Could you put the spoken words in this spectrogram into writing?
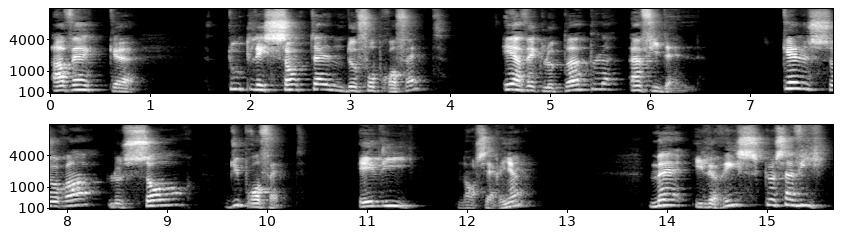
avec toutes les centaines de faux prophètes et avec le peuple infidèle. Quel sera le sort du prophète. Élie n'en sait rien, mais il risque sa vie.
